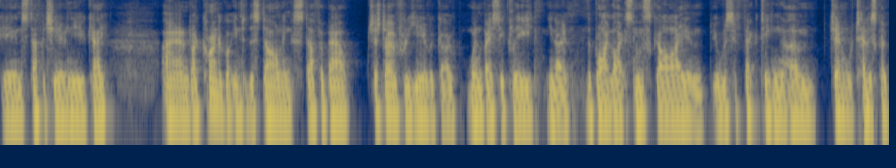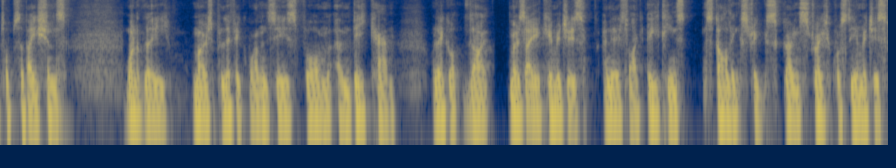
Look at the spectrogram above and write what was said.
in Staffordshire in the UK. And I kind of got into the Starlink stuff about just over a year ago when basically, you know, the bright lights in the sky and it was affecting um, general telescopes observations. One of the most prolific ones is from um, DECAM, where they got like mosaic images and there's like 18 Starlink streaks going straight across the images.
